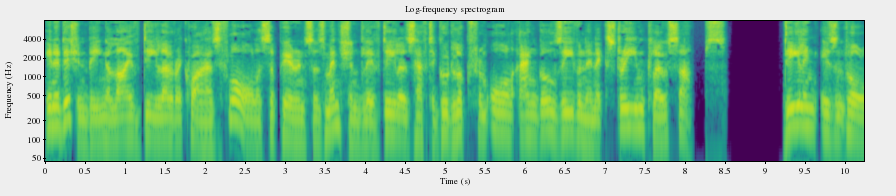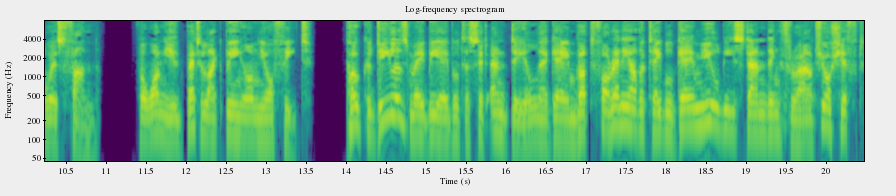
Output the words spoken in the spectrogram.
in addition being a live dealer requires flawless appearance as mentioned live dealers have to good look from all angles even in extreme close-ups. Dealing isn't always fun. For one you'd better like being on your feet. Poker dealers may be able to sit and deal their game but for any other table game you'll be standing throughout your shift,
